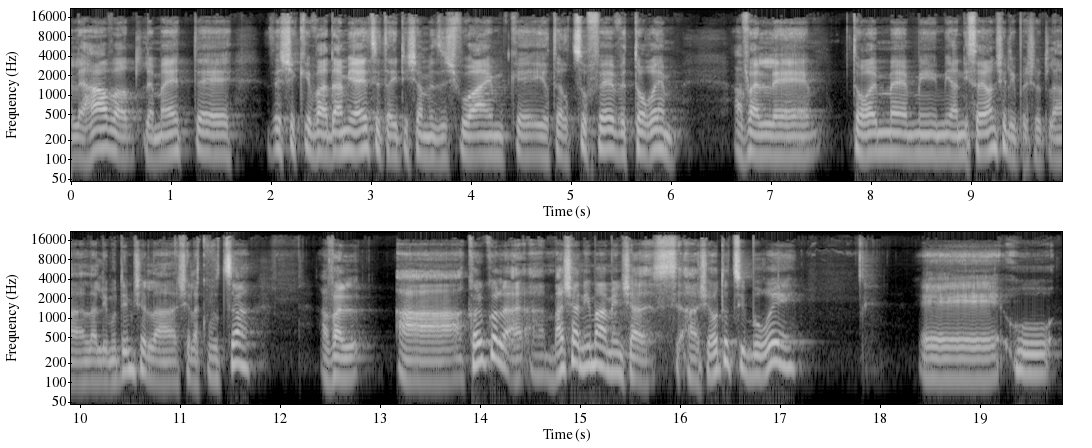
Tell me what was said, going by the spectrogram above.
להרווארד, למעט זה שכוועדה מייעצת הייתי שם איזה שבועיים כיותר צופה ותורם, אבל תורם מהניסיון שלי פשוט ללימודים של הקבוצה, אבל קודם כל, מה שאני מאמין שהשירות הציבורי הוא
